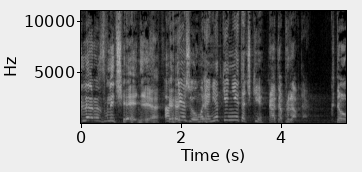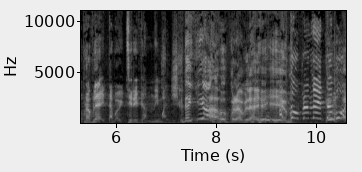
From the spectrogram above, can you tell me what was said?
для развлечения. А где же у марионетки ниточки? Это правда. Кто управляет тобой, деревянный мальчик? Да я управляю им. Кто управляет тобой?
